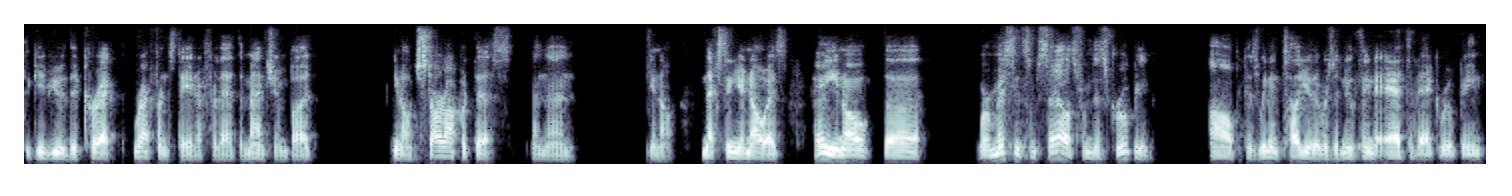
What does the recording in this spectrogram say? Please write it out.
to give you the correct reference data for that dimension, but you know, start off with this, and then you know, next thing you know is, hey, you know, the we're missing some sales from this grouping. Oh, because we didn't tell you there was a new thing to add to that grouping,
